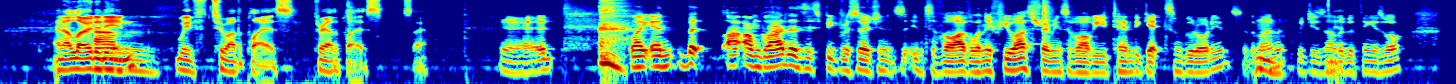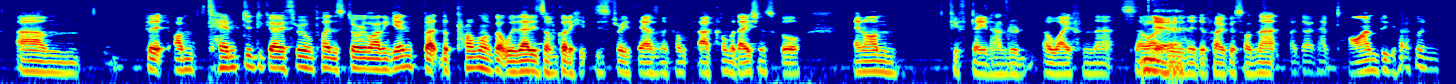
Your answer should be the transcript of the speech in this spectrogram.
and I loaded in Um, with two other players, three other players. So Yeah, it, like and but I, I'm glad there's this big resurgence in survival, and if you are streaming survival, you tend to get some good audience at the moment, which is another Yeah. good thing as well. Um, but I'm tempted to go through and play the storyline again. But the problem I've got with that is I've got to hit this three thousand commendation score, and I'm fifteen hundred away from that. So I really need to focus on that. I don't have time to go and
